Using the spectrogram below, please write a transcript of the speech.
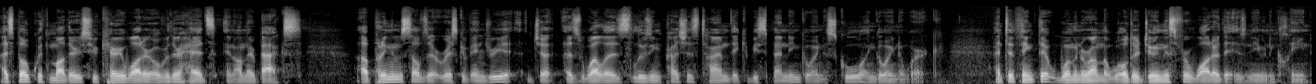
I spoke with mothers who carry water over their heads and on their backs, uh, putting themselves at risk of injury as well as losing precious time they could be spending going to school and going to work. And to think that women around the world are doing this for water that isn't even clean.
